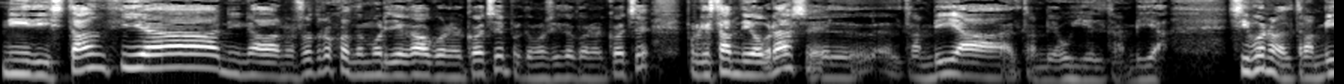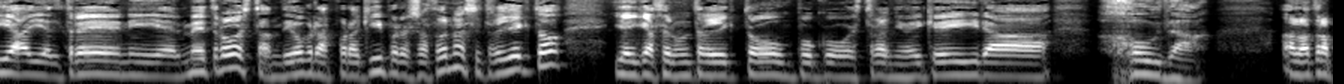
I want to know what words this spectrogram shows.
ni distancia, ni nada. Nosotros cuando hemos llegado con el coche, porque hemos ido con el coche, porque están de obras, el, tranvía, el tranvía, uy, el tranvía. Sí, bueno, el tranvía y el tren y el metro están de obras por aquí, por esa zona, ese trayecto, y hay que hacer un trayecto un poco extraño. Hay que ir a Gouda, a la otra,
